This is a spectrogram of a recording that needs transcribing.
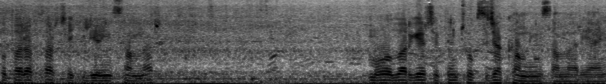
fotoğraflar çekiliyor insanlar. Moğollar gerçekten çok sıcakkanlı insanlar yani.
